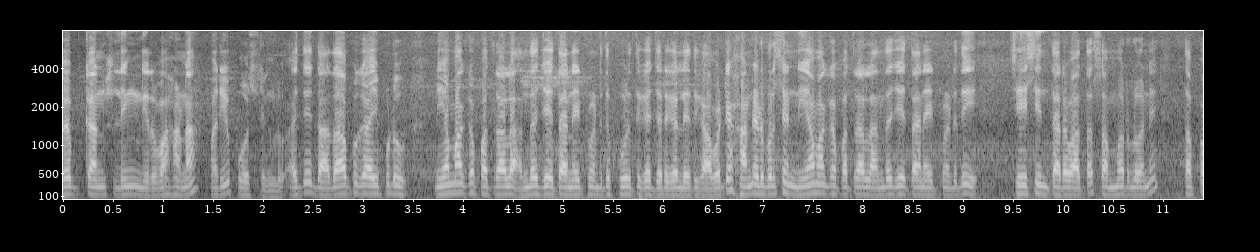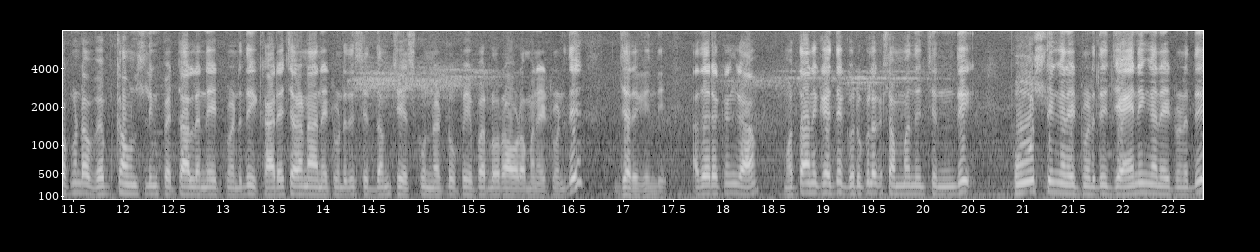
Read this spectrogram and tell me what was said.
వెబ్ కౌన్సిలింగ్ నిర్వహణ మరియు పోస్టింగ్లు. అయితే దాదాపుగా ఇప్పుడు నియామక పత్రాల అందజేత అనేటువంటిది పూర్తిగా జరగలేదు కాబట్టి హండ్రెడ్ పర్సెంట్ నియామక పత్రాల అందజేత అనేటువంటిది చేసిన తర్వాత సమ్మర్లోనే తప్పకుండా వెబ్ కౌన్సిలింగ్ పెట్టాలనేటువంటిది కార్యాచరణ అనేటువంటిది సిద్ధం చేసుకున్నట్లు పేపర్లో రావడం అనేటువంటిది జరిగింది. అదే రకంగా మొత్తానికైతే గురుకులకు సంబంధించింది పోస్టింగ్ అనేటువంటిది జాయినింగ్ అనేటువంటిది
